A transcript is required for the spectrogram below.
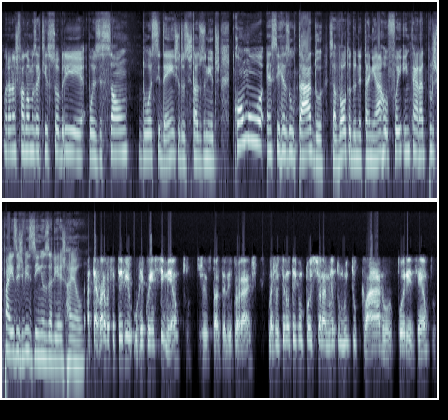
Agora nós falamos aqui sobre a posição do Ocidente, dos Estados Unidos. Como esse resultado, essa volta do Netanyahu, foi encarado pelos países vizinhos ali a Israel? Até agora você teve o reconhecimento dos resultados eleitorais, mas você não teve um posicionamento muito claro, por exemplo,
